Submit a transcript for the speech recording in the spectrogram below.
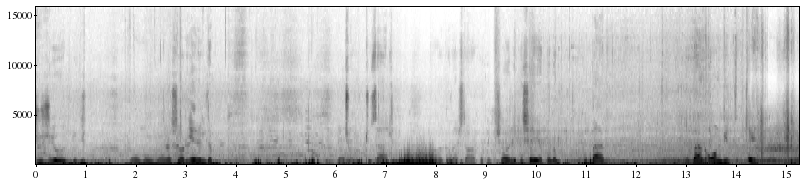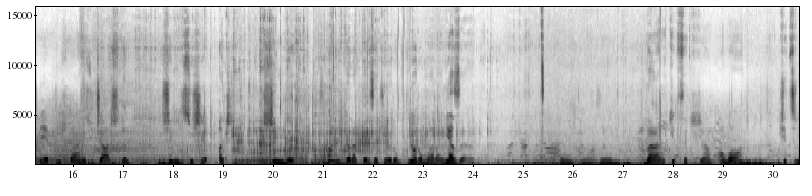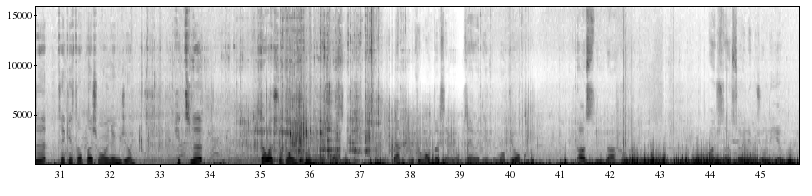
Juju öldük. Arkadaşlar yenildim. Çok güzel. Arkadaşlar bugün şöyle bir şey yapalım. Ben ben 11 el- 70 tane sushi açtım. Şimdi sushi açın. Şimdi hangi karakteri seçiyorum? Yorumlara yazın. Ben Kit seçeceğim ama Kit'le tek hesaplaşma oynamayacağım. Kit'le savaş topu oynayacağım. Ben bütün modları seviyorum. Sevmediğim bir mod yok. Aslında. Baştan söylemiş olayım.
